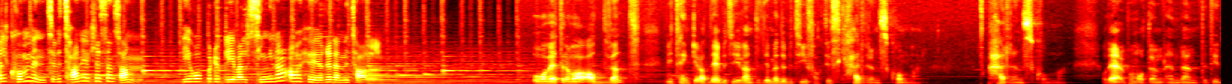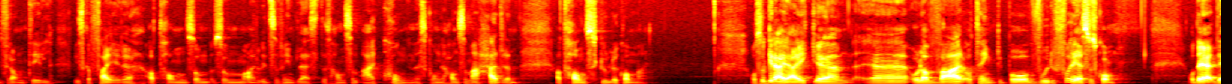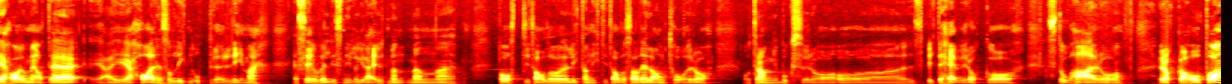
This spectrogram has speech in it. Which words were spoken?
Velkommen til Betania Kristiansand. Vi håper du blir velsigna av å høre denne talen. Og vet dere hva? Advent vi tenker at det betyr ventetid, men det betyr faktisk Herrens komme. Herrens komme. Og det er jo på en måte en, en ventetid fram til vi skal feire at han som, som, Arvid så fint leste, han som er kongenes konge, han som er Herren, at han skulle komme. Og så greier jeg ikke eh, å la være å tenke på hvorfor Jesus kom. Og det, det har jo med at jeg, jeg, jeg, har en sånn liten opprører i meg. Jeg ser jo veldig snill og grei ut, men, men eh, på 80-tallet og litt av 90-tallet så hadde jeg langt hår og, og trange bukser og, og spilte heavyrock og sto her og rocka holdt på.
